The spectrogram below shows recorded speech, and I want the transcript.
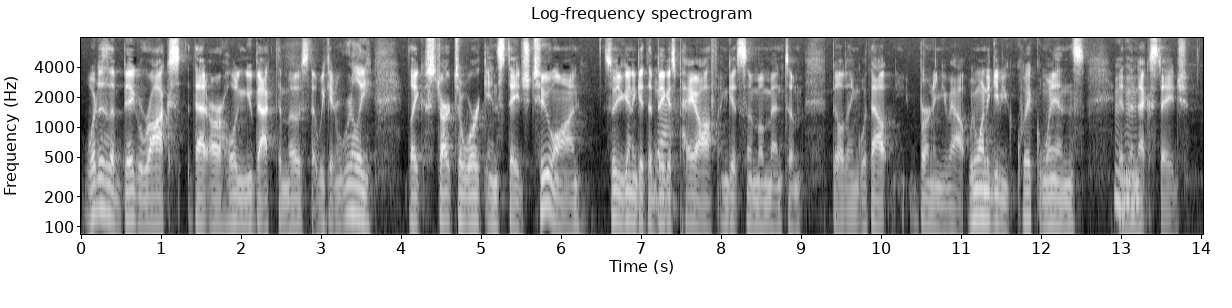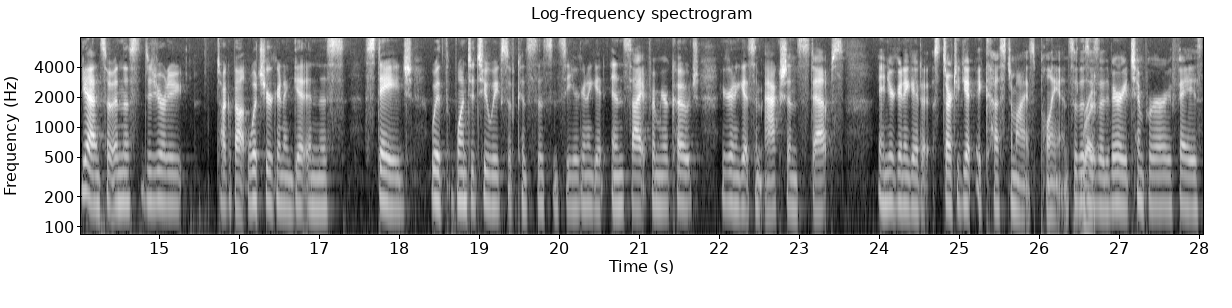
what are the big rocks that are holding you back the most that we can really like start to work in stage two on so you're going to get the Yeah. biggest payoff and get some momentum building without burning you out. We want to give you quick wins in the mm-hmm. next stage. Yeah, and so in this, did you already talk about what you're going to get in this stage with one to two weeks of consistency? You're going to get insight from your coach. You're going to get some action steps, and you're going to get a, start to get a customized plan. So this Right. is a very temporary phase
